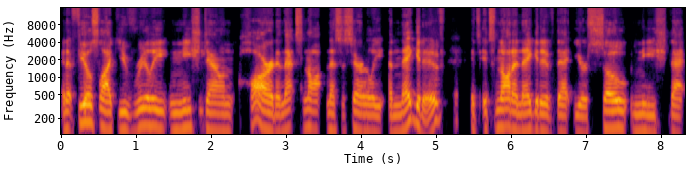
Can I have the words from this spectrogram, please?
and it feels like you've really niched down hard and that's not necessarily a negative. It's it's not a negative that you're so niche that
